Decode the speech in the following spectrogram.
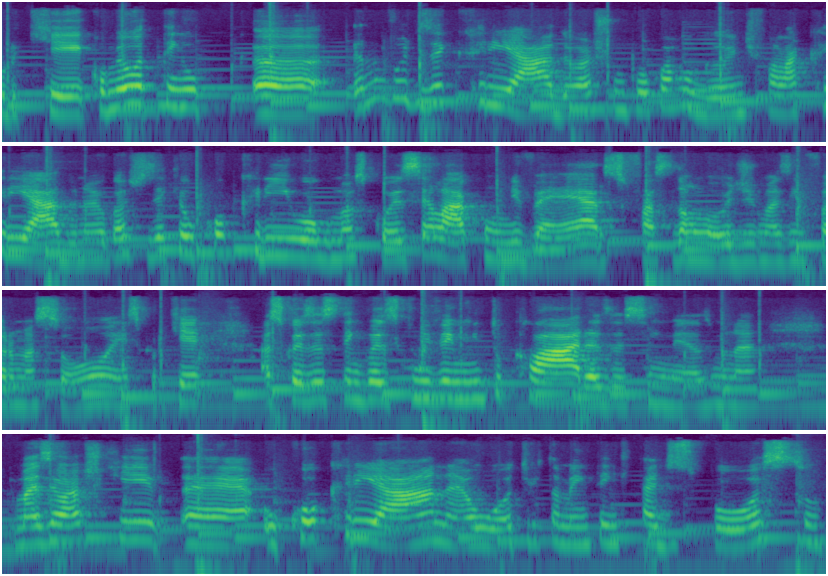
porque como eu tenho, uh, eu não vou dizer criado, eu acho um pouco arrogante falar criado, né? Eu gosto de dizer que eu cocrio algumas coisas, sei lá, com o universo, faço download de umas informações, porque as coisas tem coisas que me vêm muito claras assim mesmo, né? Mas eu acho que é, o cocriar, né? O outro também tem que estar disposto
